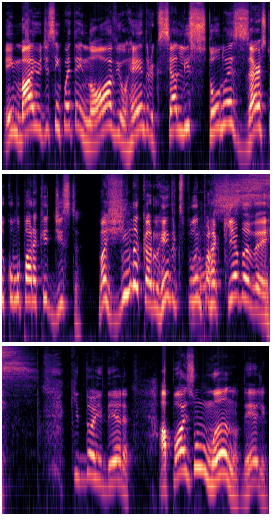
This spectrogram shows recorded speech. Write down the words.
em maio de 59, o Hendrix se alistou no exército como paraquedista. Imagina, cara, o Hendrix pulando paraquedas, velho. Que doideira. Após um ano dele,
